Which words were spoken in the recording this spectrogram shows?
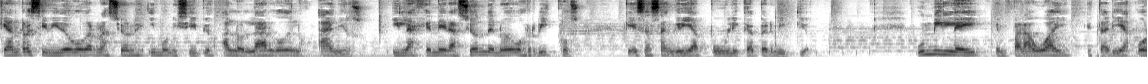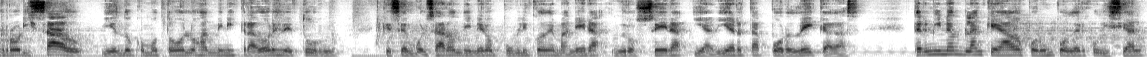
que han recibido gobernaciones y municipios a lo largo de los años y la generación de nuevos ricos que esa sangría pública permitió. Un Milley en Paraguay estaría horrorizado viendo cómo todos los administradores de turno que se embolsaron dinero público de manera grosera y abierta por décadas terminan blanqueados por un poder judicial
